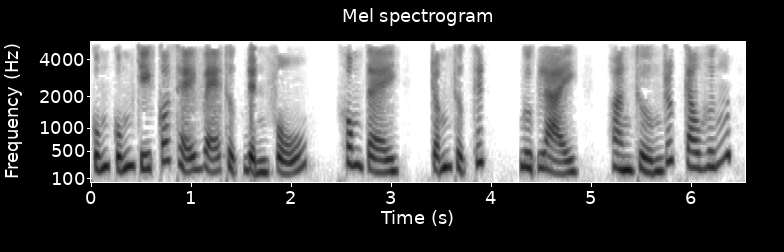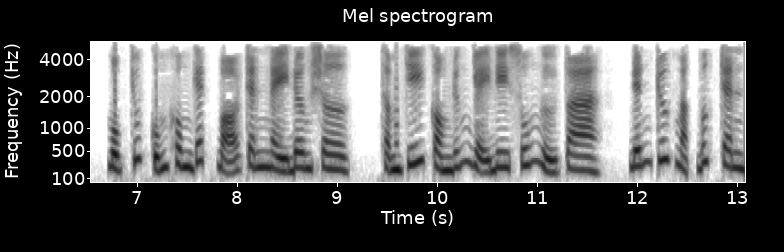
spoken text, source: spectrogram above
cũng cũng chỉ có thể vẽ thực định phủ, không tệ, trẫm thực thích, ngược lại, Hoàng thượng rất cao hứng, một chút cũng không ghét bỏ tranh này đơn sơ, thậm chí còn đứng dậy đi xuống ngự tòa, đến trước mặt bức tranh,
